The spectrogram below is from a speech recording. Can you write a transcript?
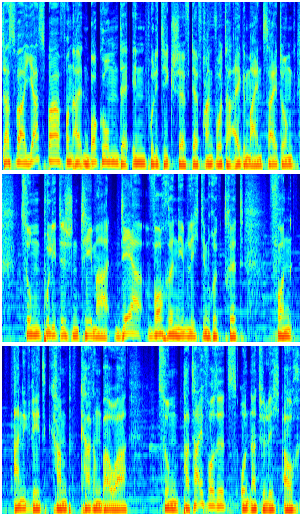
Das war Jasper von Alten Bockum, der Innenpolitikchef der Frankfurter Allgemeinen Zeitung, zum politischen Thema der Woche, nämlich dem Rücktritt von Annegret Kramp-Karrenbauer zum Parteivorsitz und natürlich auch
